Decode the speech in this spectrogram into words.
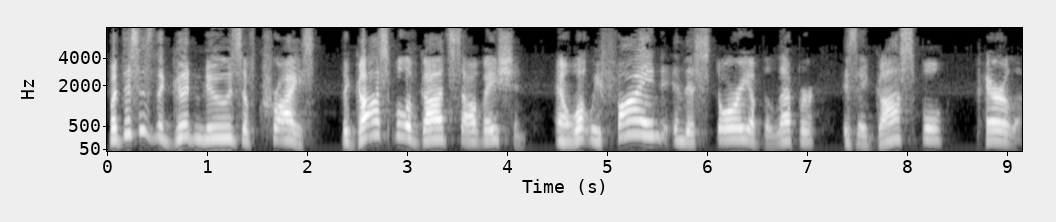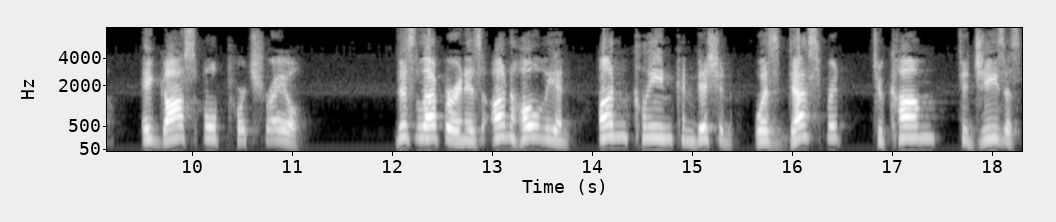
But this is the good news of Christ, the gospel of God's salvation. And what we find in this story of the leper is a gospel parallel, a gospel portrayal. This leper, in his unholy and unclean condition, was desperate to come to Jesus,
